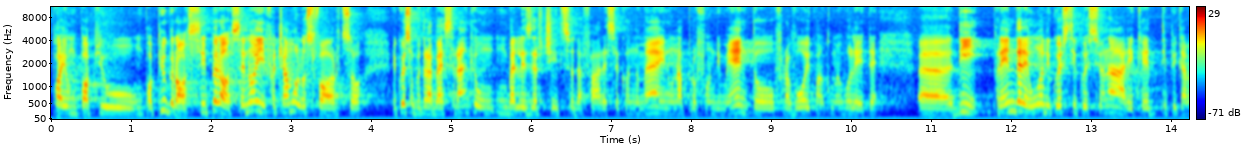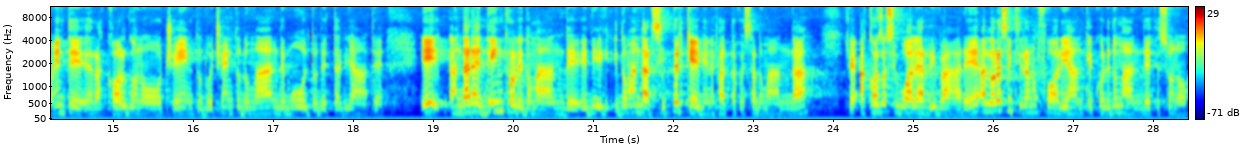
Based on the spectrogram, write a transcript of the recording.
poi un po' più, un po più grossi, però se noi facciamo lo sforzo e questo potrebbe essere anche un, un bel esercizio da fare secondo me in un approfondimento o fra voi come volete, eh, di prendere uno di questi questionari che tipicamente raccolgono 100-200 domande molto dettagliate e andare dentro le domande e di domandarsi perché viene fatta questa domanda, cioè a cosa si vuole arrivare, allora si tirano fuori anche quelle domande che sono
